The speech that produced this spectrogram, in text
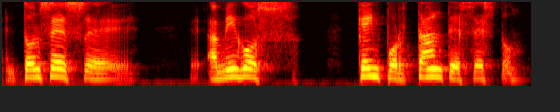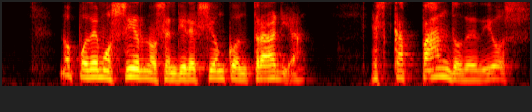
Entonces, eh, amigos, qué importante es esto. No podemos irnos en dirección contraria, escapando de Dios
